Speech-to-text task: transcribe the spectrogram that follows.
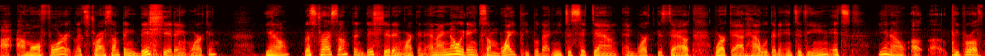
I, I'm all for it. Let's try something. This shit ain't working. You know, let's try something. This shit ain't working. And I know it ain't some white people that need to sit down and work this out, work out how we're going to intervene. It's, you know, uh, uh, people of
